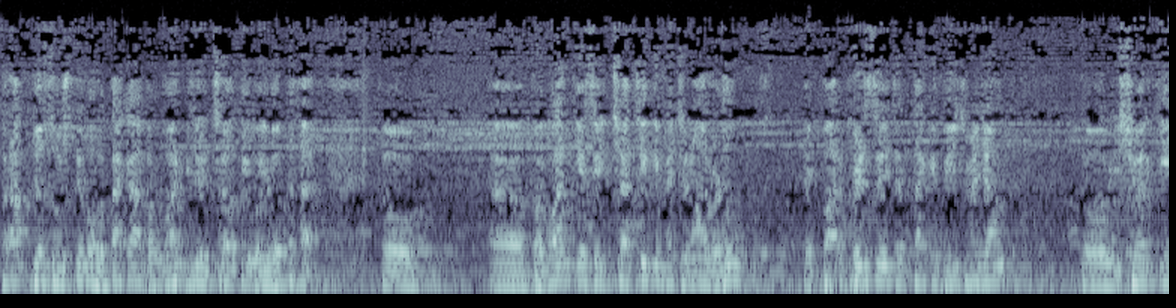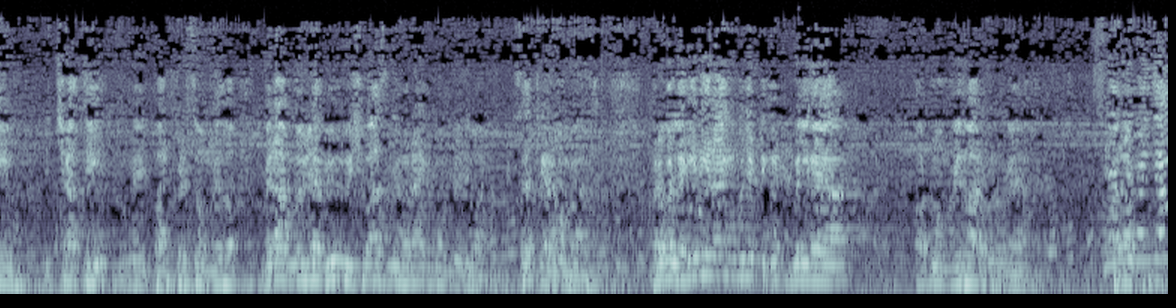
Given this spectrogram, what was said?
पर आप जो सोचते वो होता क्या? भगवान की जो इच्छा होती वही होता है। तो भगवान की ऐसी इच्छा थी कि मैं चुनाव लड़ू, एक बार फिर से जनता के बीच में जाऊँ। तो ईश्वर की इच्छा थी तो मैं एक बार फिर से उम्मीदवार मेरा मुझे अभी भी विश्वास नहीं हो रहा है कि मैं उम्मीदवार सच कह रहा हूँ मैं आज। मेरे को लग ही नहीं रहा है कि मुझे टिकट मिल गया और मैं उम्मीदवार बन गया।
